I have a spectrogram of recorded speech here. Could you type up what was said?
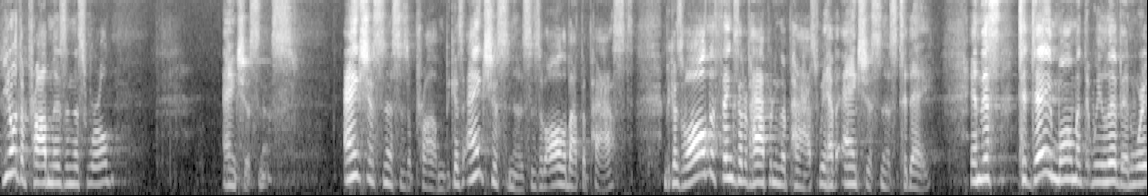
You know what the problem is in this world? Anxiousness. Anxiousness is a problem because anxiousness is all about the past. Because of all the things that have happened in the past, we have anxiousness today. In this today moment that we live in, we're,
